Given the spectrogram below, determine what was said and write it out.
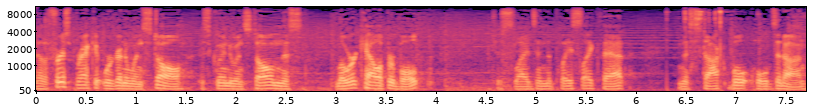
Now the first bracket we're going to install is going to install in this lower caliper bolt. Just slides into place like that. And the stock bolt holds it on.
